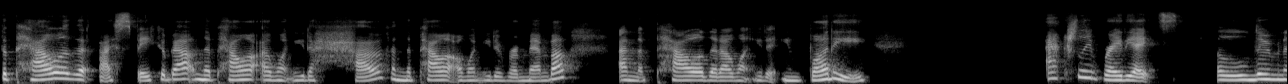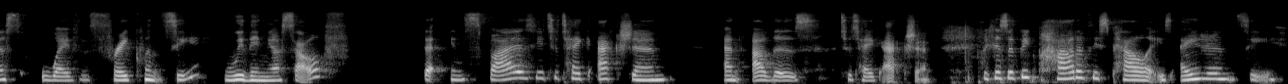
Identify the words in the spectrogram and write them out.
the power that I speak about and the power I want you to have and the power I want you to remember and the power that I want you to embody actually radiates a luminous wave of frequency within yourself that inspires you to take action and others to take action. Because a big part of this power is agency.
